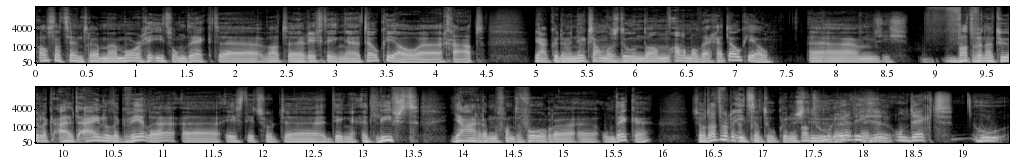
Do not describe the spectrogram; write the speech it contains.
als dat centrum morgen iets ontdekt wat richting Tokio gaat, ja, kunnen we niks anders doen dan allemaal weg uit Tokio. Ehm, Precies. wat we natuurlijk uiteindelijk willen, is dit soort dingen het liefst jaren van tevoren ontdekken. Zodat we er iets naartoe kunnen Want sturen. hoe eerder je ze ontdekt, hoe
